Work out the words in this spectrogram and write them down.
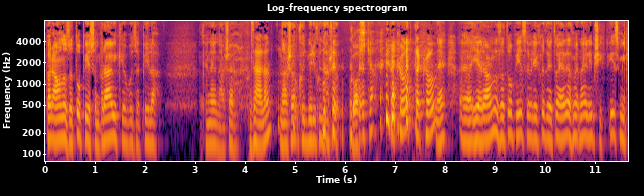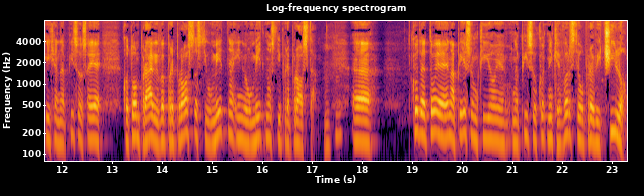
pa ravno za to pesem pravi, ki jo bo zapela kaj ne naša. Zala. Naša, kot bi rekel, naša gostja. tako, tako. Ne, eh, je ravno za to pesem rekel, da je to ena izmed najlepših pesmi, ki jih je napisal, saj je, kot on pravi, v preprostosti umetna in v umetnosti preprosta. Uh -huh. Tako da to je ena pesem, ki jo je napisal kot neke vrste opravičilo.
